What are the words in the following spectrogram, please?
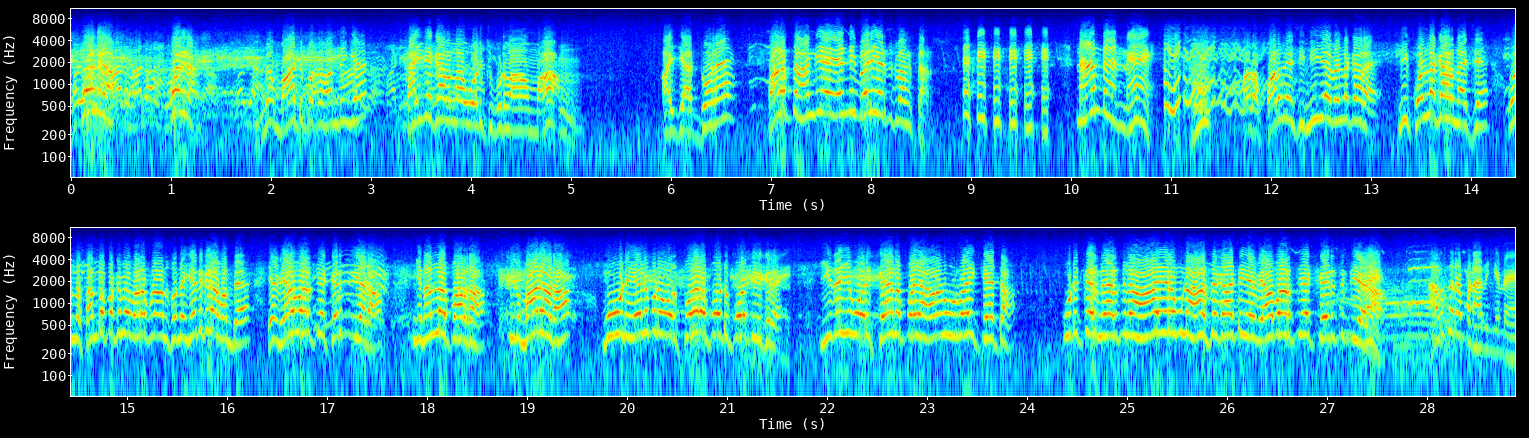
போகிறா போகிறா இந்த மாட்டு பக்கம் வந்தீங்க? கைய காலெல்லாம் ஓடிச்சு போடுவான். ஐயா துரை. பணத்தை அங்கேயே எண்ணி வெளியே எடுத்துட்டு வாங்க சார். நான் தானே? அட பரதேசி நீயே வெள்ளக்கார? நீ கொள்ளக்காரனாச்சே? உன்னை சந்த பக்கமே வரக்கூடாதுன்னு சொன்ன எதுக்குடா வந்த? என் வியாபாரத்தையே கெடுத்தியாடா இங்க நல்லா பாடுறா. இது மாடாடா மூணு எலும்புல ஒரு சோற போட்டு போட்டி இருக்கிறேன் இதையும் ஒரு கேன போய் அறுநூறு ரூபாய்க்கு கேட்டான் குடுக்கற நேரத்துல ஆயிரம்னு ஆசை காட்டி என் வியாபாரத்தையே கெடுத்துட்டியாடா. அவசரப்படாதீங்கண்ணே.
